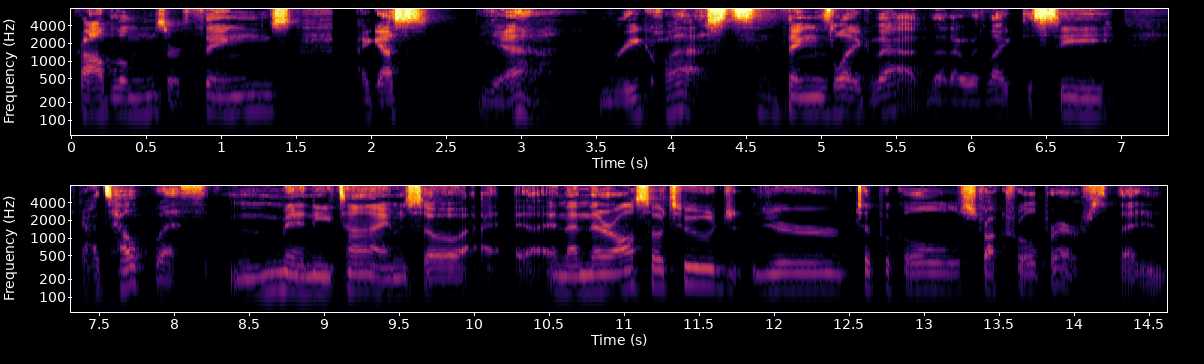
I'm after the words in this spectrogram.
problems or things. I guess, yeah, requests and things like that that I would like to see God's help with many times. So, and then there are also too your typical structural prayers that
